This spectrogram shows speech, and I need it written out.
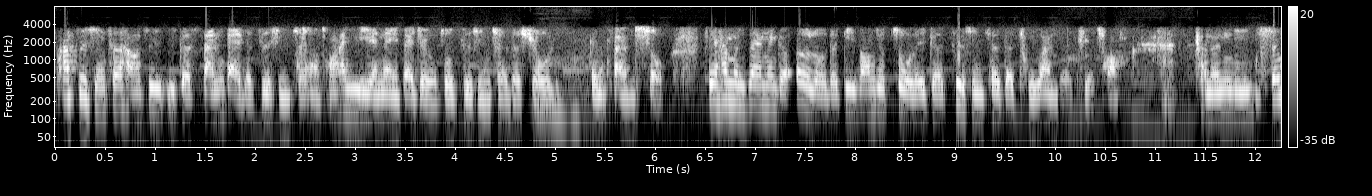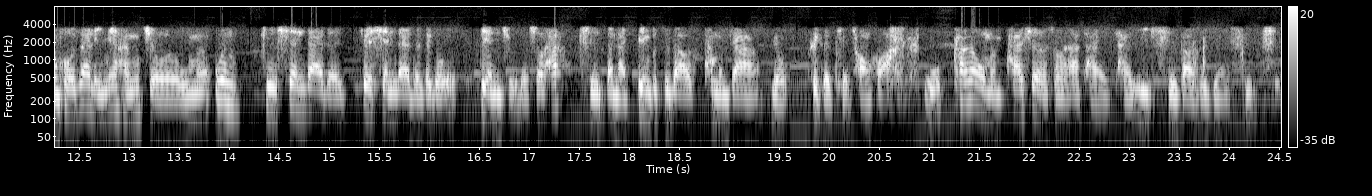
他自行车行是一个三代的自行车行，从他爷爷那一代就有做自行车的修理跟贩售，所以他们在那个二楼的地方就做了一个自行车的图案的铁窗。可能你生活在里面很久了，我们问是现代的最现代的这个店主的时候，他其实本来并不知道他们家有这个铁窗花。我看到我们拍摄的时候，他才才意识到这件事情。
